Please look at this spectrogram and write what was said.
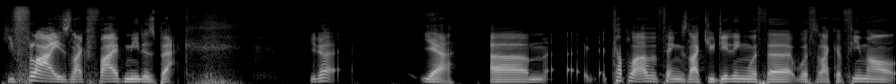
he flies like five meters back. you know, yeah. Um, a couple of other things like you're dealing with a with like a female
